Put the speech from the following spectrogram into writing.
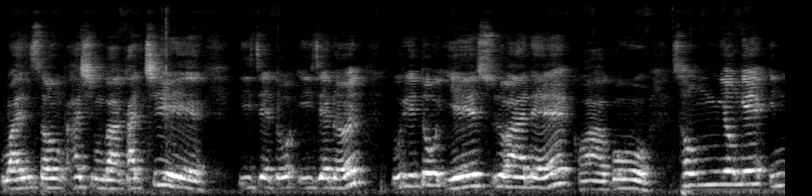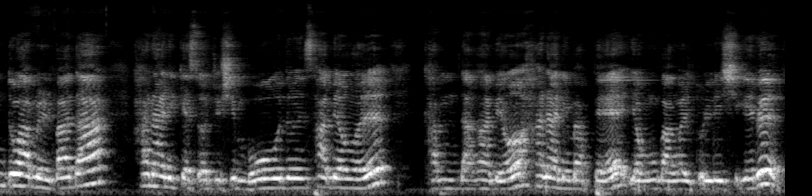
완성하심과 같이 이제도 이제는 우리도 예수 안에 거하고 성령의 인도함을 받아 하나님께서 주신 모든 사명을 감당하며 하나님 앞에 영광을 돌리시기를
